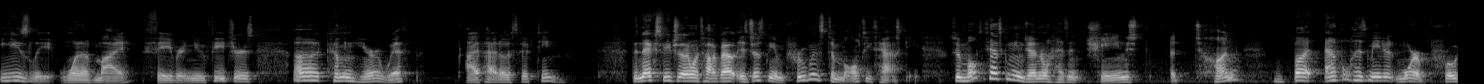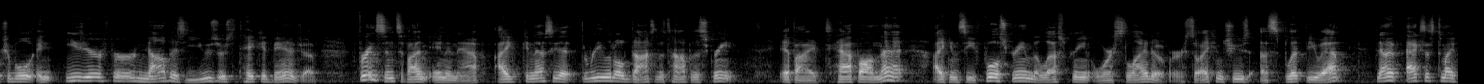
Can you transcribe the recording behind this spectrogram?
easily one of my favorite new features uh, coming here with iPadOS 15. The next feature that I want to talk about is just the improvements to multitasking. So, multitasking in general hasn't changed a ton but Apple has made it more approachable and easier for novice users to take advantage of. For instance, if I'm in an app, I can now see that three little dots at the top of the screen. If I tap on that, I can see full screen, the left screen, or slide over. So I can choose a split view app. Now I have access to my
